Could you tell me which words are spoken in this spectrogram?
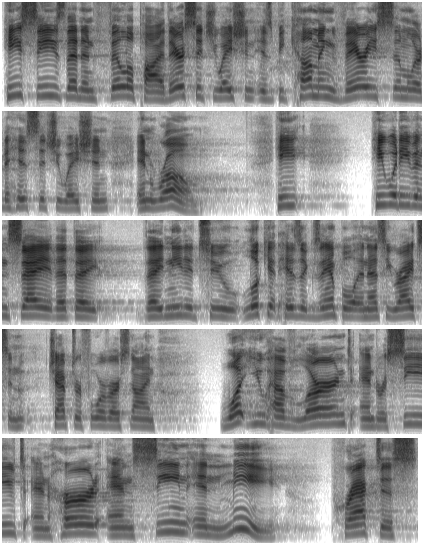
He sees that in Philippi, their situation is becoming very similar to his situation in Rome. He, he would even say that they, they needed to look at his example, and as he writes in chapter 4, verse 9, what you have learned and received and heard and seen in me, practice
